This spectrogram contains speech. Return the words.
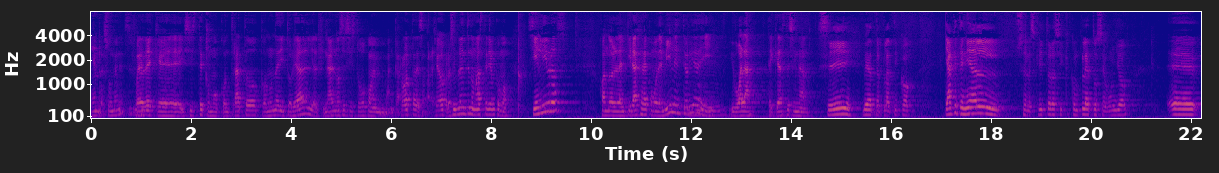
en resúmenes fue de que hiciste como contrato con una editorial y al final no sé si estuvo como en bancarrota, desapareció, pero simplemente nomás te dieron como 100 libros cuando el, el tiraje era como de 1000 en teoría y, y voilà, te quedaste sin nada. Sí, mira, te platico. Ya que tenía el, pues, el escrito ahora sí que completo, según yo, eh,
